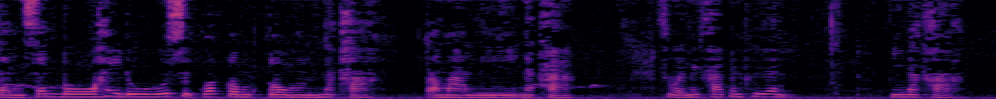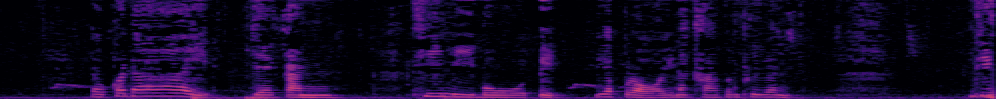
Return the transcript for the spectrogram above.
แต่งเส้นโบให้ดูรู้สึกว่ากลมๆนะคะ ประมาณนี้นะคะ สวยไหมคะเพื่อนๆนี่นะคะ เราก็ได้แจกันที่มีโบติดเรียบร้อยนะคะเพื่อนๆที่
